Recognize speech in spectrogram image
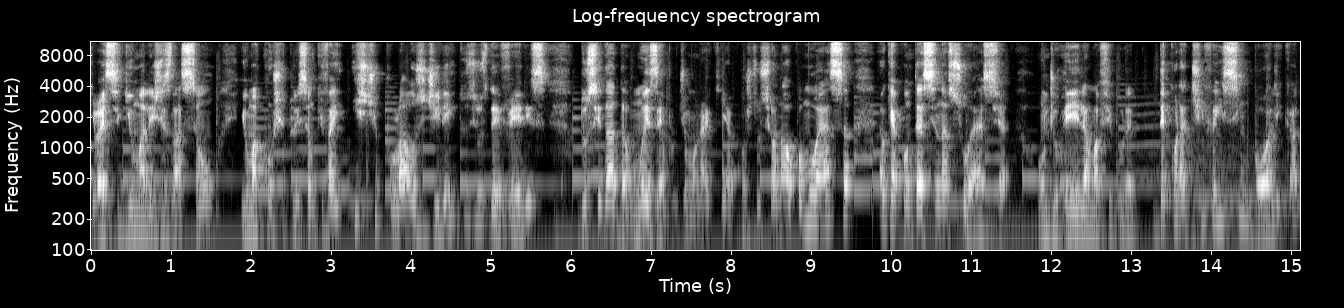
que vai seguir uma legislação e uma constituição que vai estipular os direitos e os deveres do cidadão. Um exemplo de monarquia constitucional como essa é o que acontece na Suécia, onde o rei é uma figura decorativa e simbólica,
